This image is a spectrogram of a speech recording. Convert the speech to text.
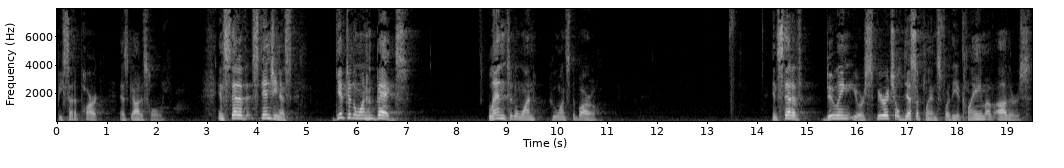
be set apart as God is holy. Instead of stinginess, give to the one who begs, lend to the one who wants to borrow. Instead of doing your spiritual disciplines for the acclaim of others,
